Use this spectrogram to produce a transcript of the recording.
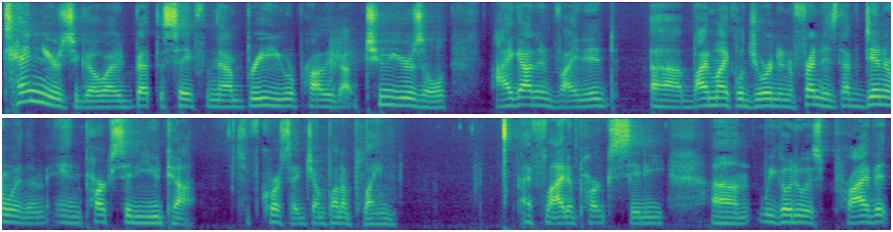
10 years ago, I'd bet to say from now, Bree, you were probably about two years old. I got invited uh, by Michael Jordan and a friend his to have dinner with him in Park City, Utah. So, of course, I jump on a plane. I fly to Park City. Um, we go to his private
